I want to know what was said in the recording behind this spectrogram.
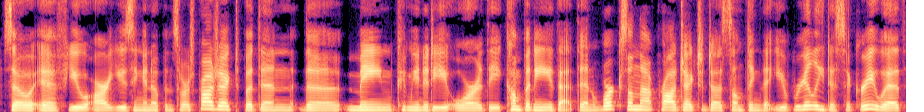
So if you are using an open source project, but then the main community or the company that then works on that project does something that you really disagree with,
